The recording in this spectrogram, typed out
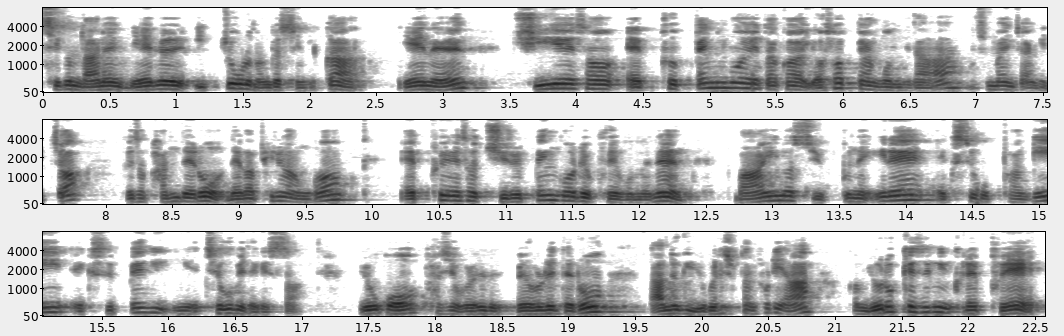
지금 나는 얘를 이쪽으로 넘겼으니까 얘는 g에서 f 뺀 거에다가 6배 한 겁니다. 무슨 말인지 알겠죠? 그래서 반대로 내가 필요한 거 f에서 g를 뺀 거를 구해보면은 마이너스 6분의 1의 x 곱하기 x 빼기 2의 제곱이 되겠어. 요거 다시 원래대로 나누기 6을 해줬다는 소리야. 그럼 이렇게 생긴 그래프의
